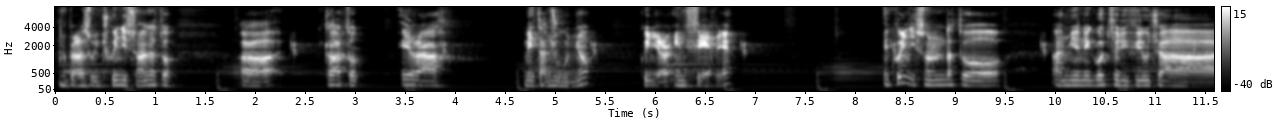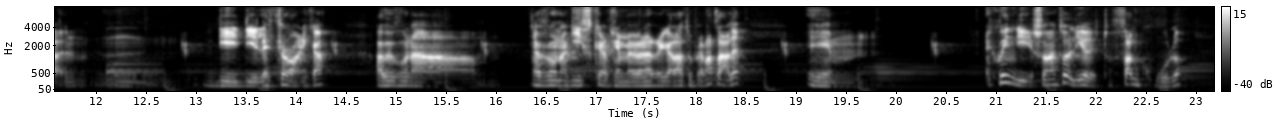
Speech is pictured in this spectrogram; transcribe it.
per la Switch, quindi sono andato... Uh, tra l'altro era metà giugno, quindi ero in ferie. E quindi sono andato al mio negozio di fiducia mm, di, di elettronica. Avevo una, avevo una card che mi avevano regalato per Natale. E e quindi sono andato lì e ho detto fanculo,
